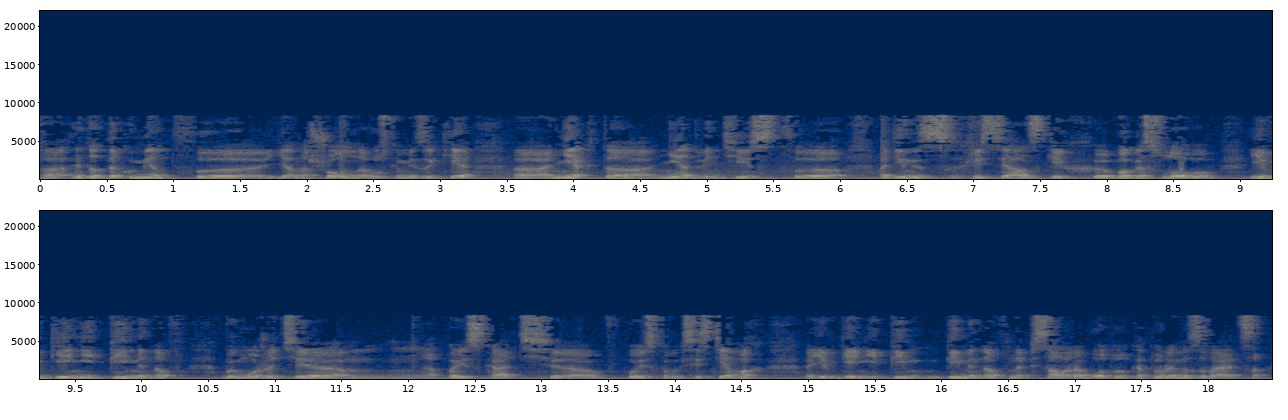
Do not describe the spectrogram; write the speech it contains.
Э, этот документ я нашел на русском языке. Некто, не адвентист, один из христианских богословов Евгений Пименов – вы можете поискать э, в поисковых системах. Евгений Пименов написал работу, которая называется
